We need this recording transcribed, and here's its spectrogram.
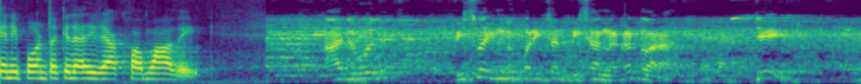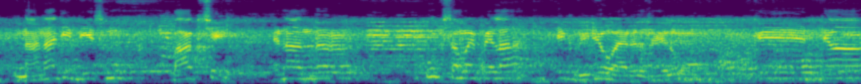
તેની પણ તકેદારી રાખવામાં આવે. આજ રોજ વિશ્વ હિન્દુ પરિષદ ડીસા નગર દ્વારા જે નાનાજી દેશમુખ બાગ છે. એના અંદર ટૂંક સમય પહેલાં એક વીડિયો વાયરલ થયેલો કે ત્યાં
